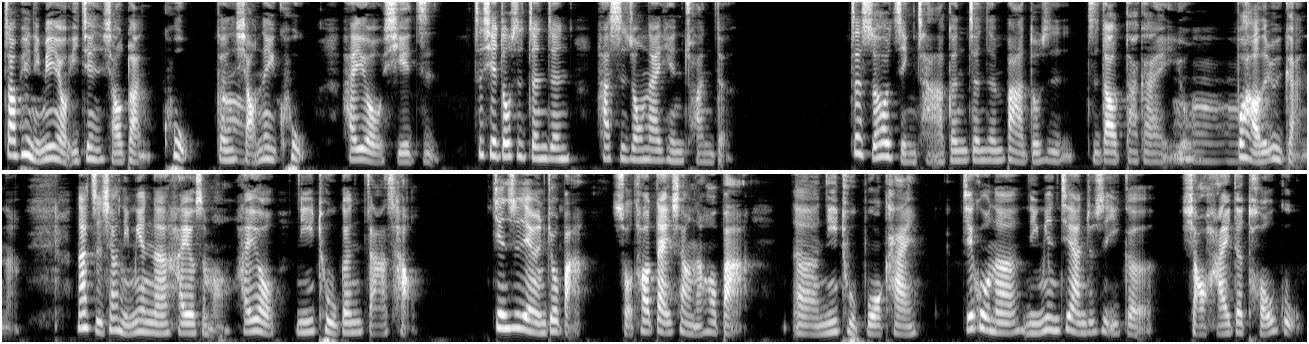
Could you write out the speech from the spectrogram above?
照片里面有一件小短裤跟嗯小内裤，还有鞋子，这些都是珍珍她失踪那一天穿的。这时候警察跟珍珍爸都是知道大概有嗯不好的预感呐、那纸箱里面呢还有什么？还有泥土跟杂草。监视人员就把手套戴上，然后把呃泥土拨开，结果呢，里面竟然就是一个小孩的头骨，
